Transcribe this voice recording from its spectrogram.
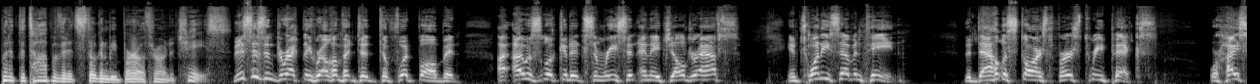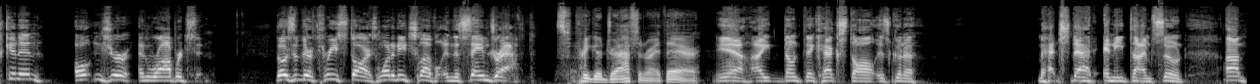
but at the top of it, it's still going to be Burrow throwing to Chase. This isn't directly relevant to, to football, but I, I was looking at some recent NHL drafts. In 2017, the Dallas Stars' first three picks were Heiskanen, Oettinger, and Robertson. Those are their three stars, one at each level, in the same draft. It's pretty good drafting right there. Yeah, I don't think Hextall is going to match that anytime soon. Um,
